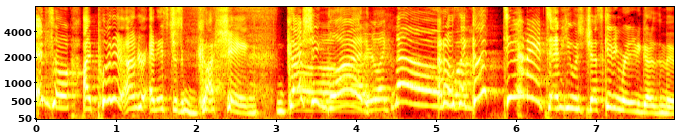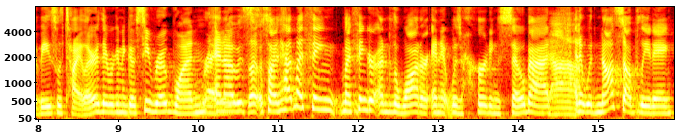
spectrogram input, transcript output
And so I put it under, and it's just gushing, gushing blood. You're like no, And I was like, God damn it! And he was just getting ready to go to the movies with Tyler. They were going to go see Rogue One, Right. and I was uh, so I had my thing, my finger under the water, and it was hurting so bad, Yeah. and it would not stop bleeding.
